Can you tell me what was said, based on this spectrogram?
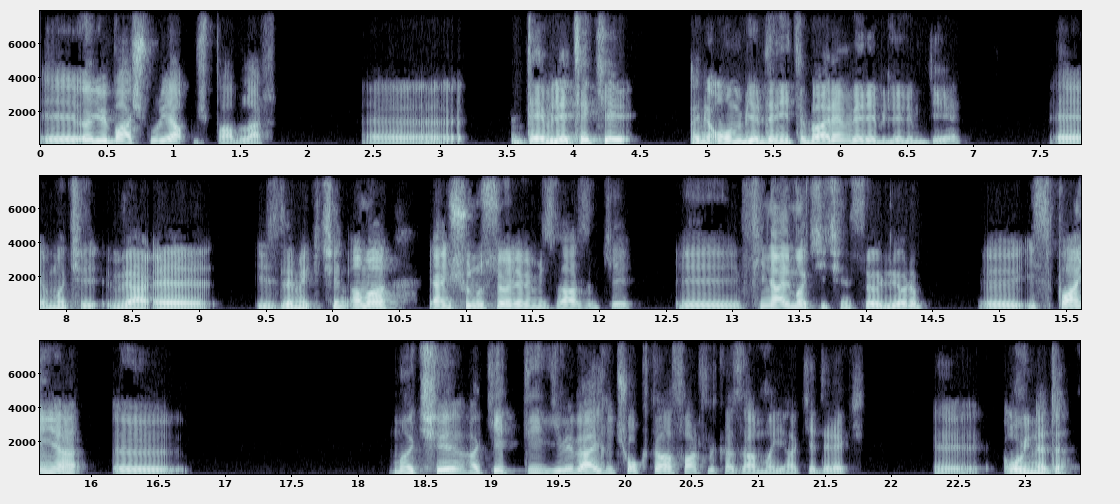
e, öyle bir başvuru yapmış pub'lar e, devlete ki hani 11'den itibaren verebilelim diye e, maçı ver, e, izlemek için. Ama yani şunu söylememiz lazım ki e, final maçı için söylüyorum. E, İspanya e, maçı hak ettiği gibi belki çok daha farklı kazanmayı hak ederek e, oynadı.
